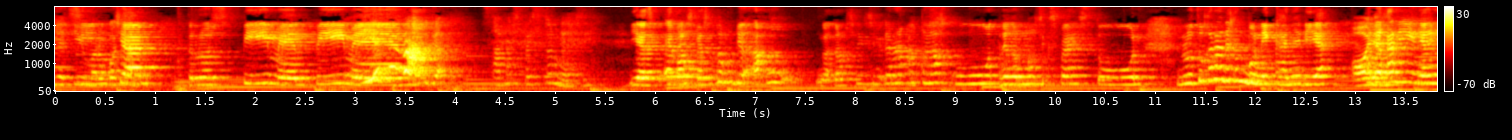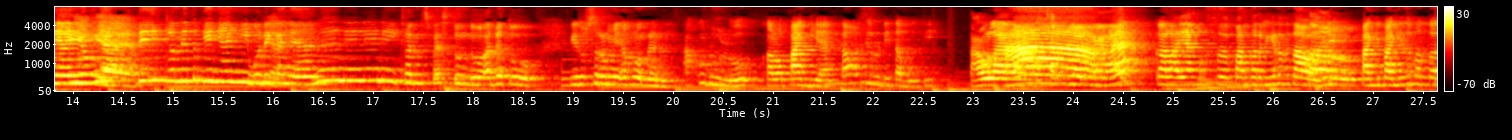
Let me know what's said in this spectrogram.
iya, Chibi Maruko-chan. Terus Pimen, Pimen. Iya, aku juga sama Space Tune gak sih? Ya, eh kalau Space Tune aku dia aku nggak terlalu sering sih karena aku takut dengan musik Space Tune. Dulu tuh kan ada kan bonekanya dia. Oh, ada yang kan ini, yang nyanyi iya, ya. iya. Di iklan itu dia nyanyi bonekanya. Nah, nih nih nih iklan Space Tune tuh ada tuh. Itu serem ya aku nggak berani. Aku dulu kalau pagi ya, tau gak sih Rudi Tabuti? Tahu lah. Ah, kalau yang sepantaran gitu tahu. Jadi pagi-pagi itu nonton.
